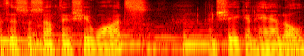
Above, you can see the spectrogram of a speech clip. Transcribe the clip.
If this is something she wants and she can handle,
